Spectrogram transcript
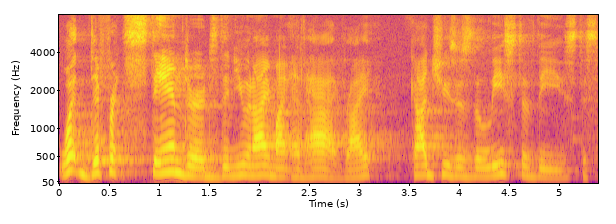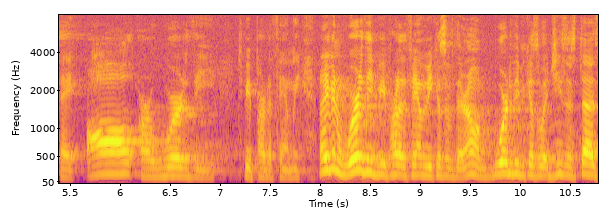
What different standards than you and I might have had, right? God chooses the least of these to say all are worthy to be part of family. Not even worthy to be part of the family because of their own, worthy because of what Jesus does,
